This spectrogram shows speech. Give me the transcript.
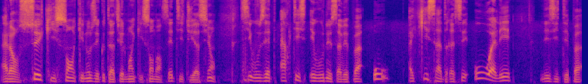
Alors, ceux qui sont, qui nous écoutent actuellement, qui sont dans cette situation, si vous êtes artiste et vous ne savez pas où, à qui s'adresser, où aller, n'hésitez pas,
